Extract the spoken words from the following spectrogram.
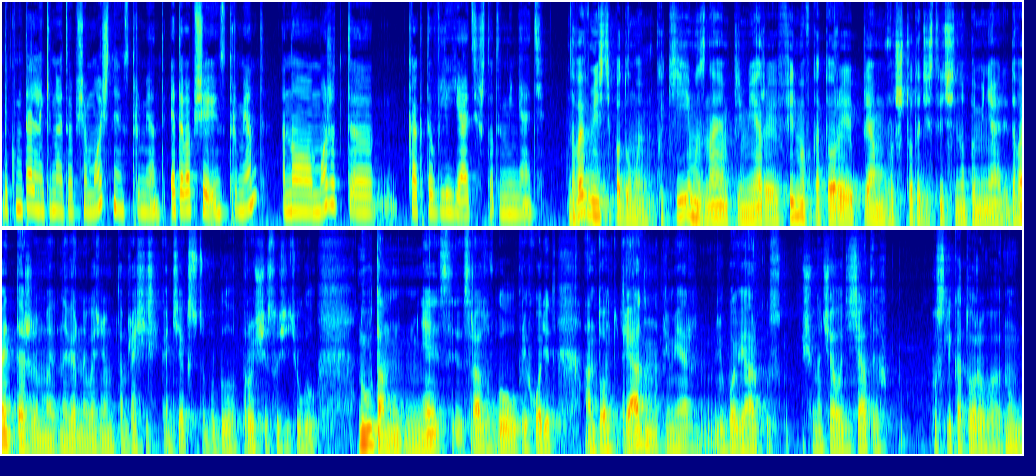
Документальное кино — это вообще мощный инструмент? Это вообще инструмент? Оно может э, как-то влиять, что-то менять? Давай вместе подумаем, какие мы знаем примеры фильмов, которые прям вот что-то действительно поменяли. Давай даже мы, наверное, возьмем там российский контекст, чтобы было проще сузить угол. Ну, там мне сразу в голову приходит Антон тут рядом, например, Любовь Аркус, еще начало десятых, после которого, ну,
